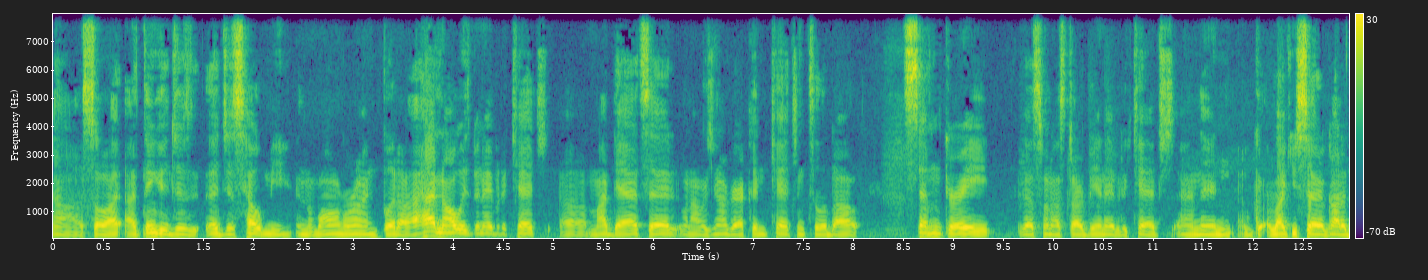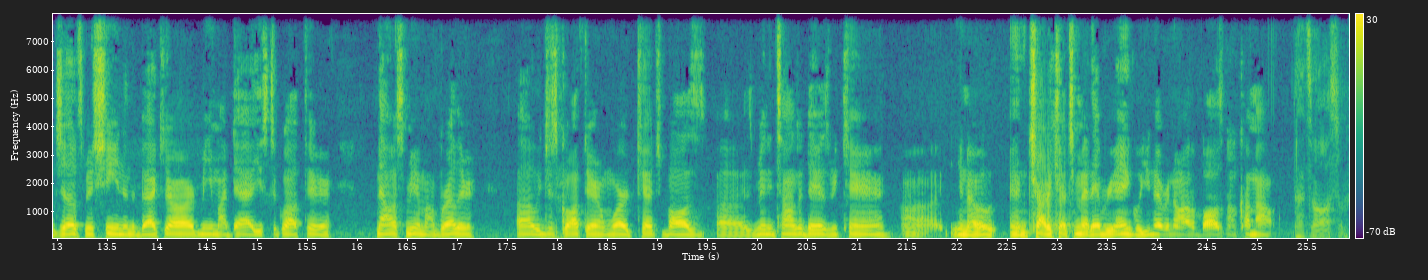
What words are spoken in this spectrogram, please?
Uh, so I, I think it just it just helped me in the long run. But uh, I hadn't always been able to catch. Uh, my dad said when I was younger I couldn't catch until about seventh grade. That's when I started being able to catch. And then, like you said, I got a jugs machine in the backyard. Me and my dad used to go out there. Now it's me and my brother. Uh, we just go out there and work, catch balls uh, as many times a day as we can. Uh, you know, and try to catch them at every angle. You never know how the ball's gonna come out. That's awesome.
